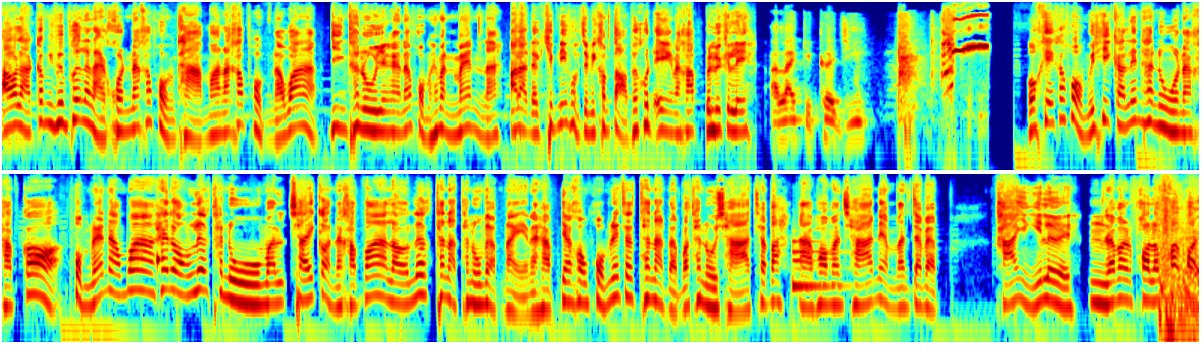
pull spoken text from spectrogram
เอาล่ะก็มีเพื่อนๆหลายๆคนนะครับผมถามมานะครับผมนะว่ายิงธนูยังไงนะผมให้มันแม่นนะเอาล่ะเดี๋ยวคลิปนี้ผมจะมีคำตอบเพื่อคุณเองนะครับไปลุยกันเลย I like it cut G โอเคครับผมวิธีการเล่นธนูนะครับก็ผมแนะนำว่าให้ลองเลือกธนูมาใช้ก่อนนะครับว่าเราเลือกถนัดธนูแบบไหนนะครับอย่างของผมเนี่ยจะถนัดแบบว่าธนูชาร์จใช่ปะอ่าพอมันชาร์จเนี่ยมันจะแบบค้างอย่างนี้เลยอืมแล้วมันพอเราปล่อยปล่อย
